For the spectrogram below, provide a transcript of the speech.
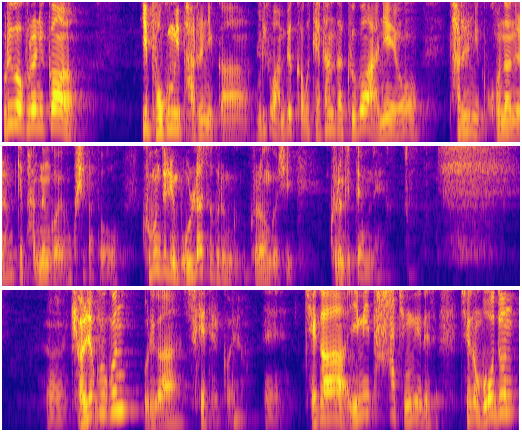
우리가 그러니까 이 복음이 바르니까 우리가 완벽하고 대단하다 그거 아니에요. 바르니까 고난을 함께 받는 거예요. 혹시라도 그분들이 몰라서 그런 그런 것이 그러기 때문에 어, 결국은 우리가 쓰게 될 거예요. 네. 제가 이미 다 증명이 됐어요. 제가 모든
